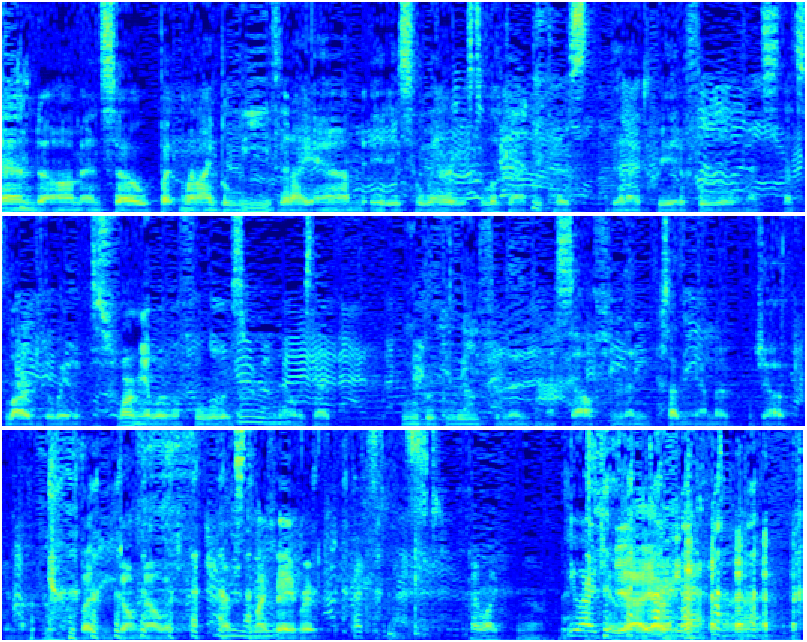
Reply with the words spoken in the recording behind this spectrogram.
and um, and so, but when I believe that I am, it is hilarious to look at because then I create a fool. That's that's largely the way that this formula of a fool is. You know, is that uber belief in then myself, and then suddenly I'm a joke. You know, but you don't know it. That's my favorite. That's the best. Kind of like, you know. You are joking. Yeah, yeah. yeah.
